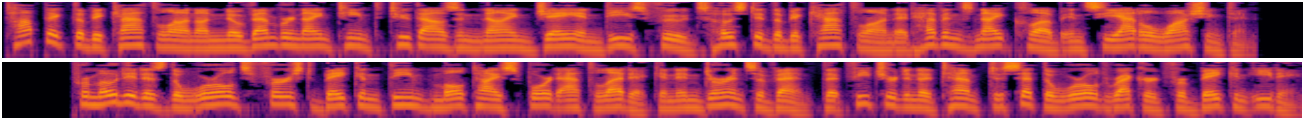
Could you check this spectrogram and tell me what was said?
The Bacathlon On November 19, 2009 J&D's Foods hosted the Bacathlon at Heaven's Night Club in Seattle, Washington. Promoted as the world's first bacon-themed multi-sport athletic and endurance event that featured an attempt to set the world record for bacon eating.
